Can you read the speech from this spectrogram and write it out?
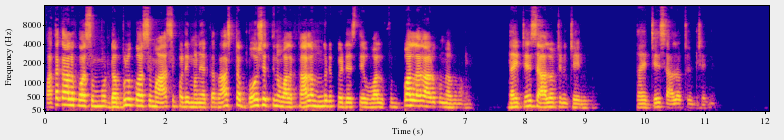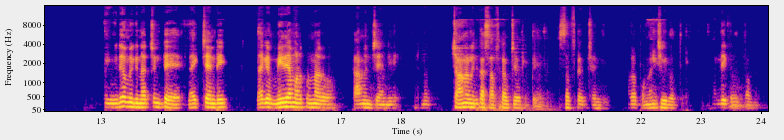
పథకాల కోసము డబ్బుల కోసము ఆశపడి మన యొక్క రాష్ట్ర భవిష్యత్తును వాళ్ళ కాలం ముంగట పెట్టేస్తే వాళ్ళు ఫుట్బాల్ లాగా ఆడుకున్నారు మనం. దయచేసి ఆలోచన చేయండి. దయచేసి ఆలోచన చేయండి. ఈ వీడియో మీకు నచ్చుంటే లైక్ చేయండి. అలాగే మీరేమనుకున్నారో కామెంట్ చేయండి. ఛానల్ ఇంకా సబ్స్క్రైబ్ చేయకపోతే సబ్స్క్రైబ్ చేయండి. మరొక మంచి వీడియోతో మళ్ళీ కలుద్దాం.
